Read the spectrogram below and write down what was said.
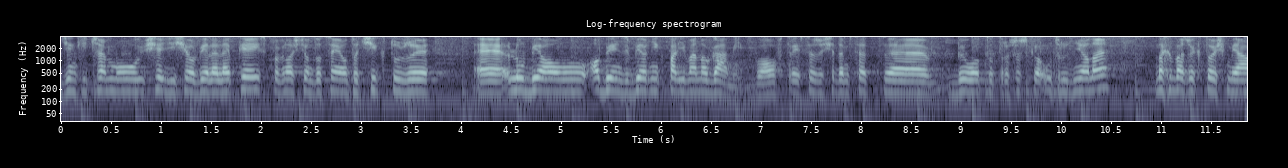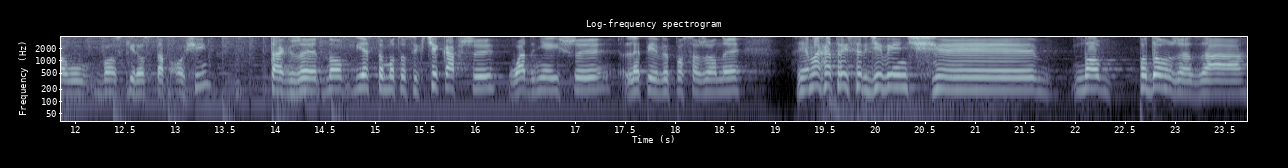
dzięki czemu siedzi się o wiele lepiej. Z pewnością docenią to ci, którzy e, lubią objąć zbiornik paliwa nogami, bo w Tracerze 700 było to troszeczkę utrudnione, no chyba, że ktoś miał wąski rozstaw osi. Także no, jest to motocykl ciekawszy, ładniejszy, lepiej wyposażony. Yamaha Tracer 9 e, no, podąża za,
